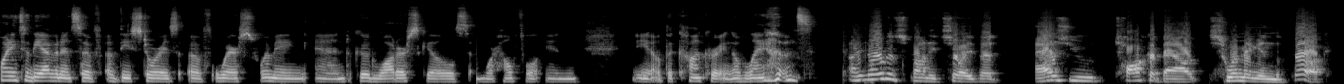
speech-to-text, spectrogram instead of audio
pointing to the evidence of, of these stories of where swimming and good water skills were helpful in, you know, the conquering of lands. I noticed, Bonnie Tsui, that as you talk about swimming in the book,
